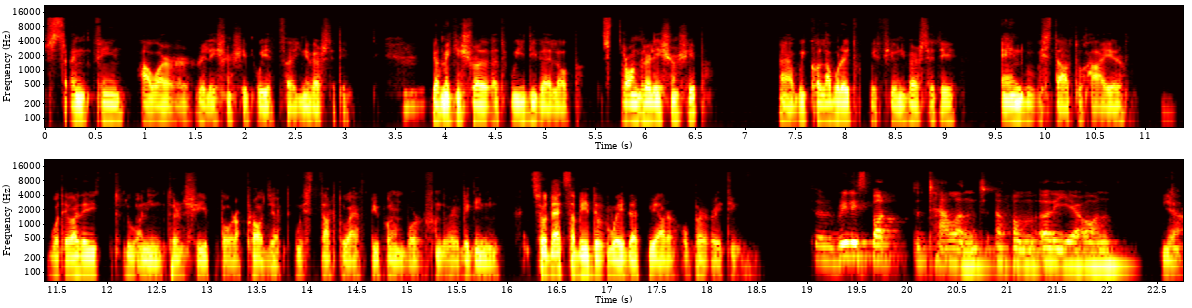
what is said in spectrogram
strengthening our relationship with uh, university. Mm-hmm. We are making sure that we develop strong relationship. Uh, we collaborate with university, and we start to hire whatever they need to do an internship or a project, we start to have people on board from the very beginning. So that's a bit the way that we are operating. To really spot the talent uh, from early year on. Yeah.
